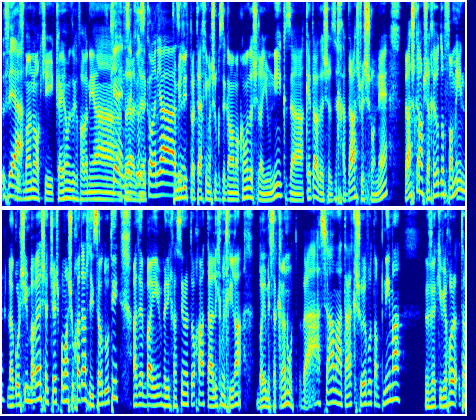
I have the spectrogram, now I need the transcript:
וה... בזמנו, כי כיום זה כבר נהיה... כן, זה, יודע, זה כבר נהיה... תמיד זה... להתפתח עם השוק זה גם המקום הזה של ה unique זה הקטע הזה שזה חדש ושונה ואשכרה משחרר דופמין לגולשים ברשת שיש פה משהו חדש זה הישרדותי אז הם באים ונכנסים לתוך התהליך מכירה באים בסקרנות ואז שמה אתה רק שואב אותם פנימה וכביכול אתה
